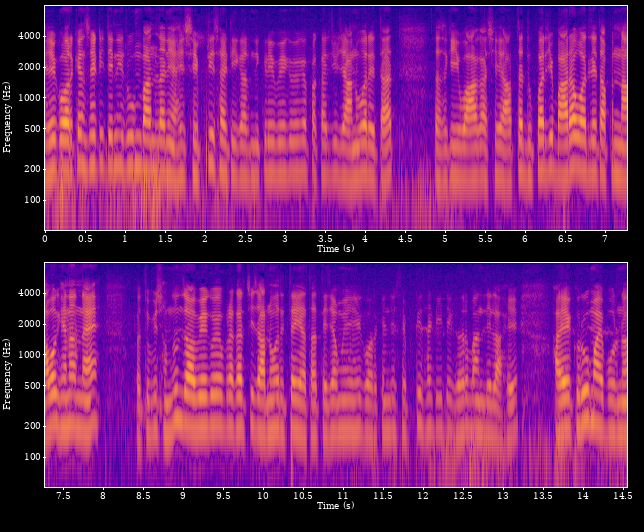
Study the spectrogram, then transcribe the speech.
हे गोरक्यांसाठी त्यांनी रूम बांधलानी आहे. सेफ्टीसाठी कारण इकडे वेगवेगळ्या प्रकारची जानवर येतात. जसं की वाघ असे आता दुपारचे बारा वाजलेत आपण नावं घेणार नाही. पण तुम्ही समजून जा वेगवेगळ्या प्रकारची जानवर इथे येतात. त्याच्यामुळे हे गोरक्यांच्या सेफ्टीसाठी इथे घर बांधलेलं आहे. हा एक रूम आहे पूर्ण.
